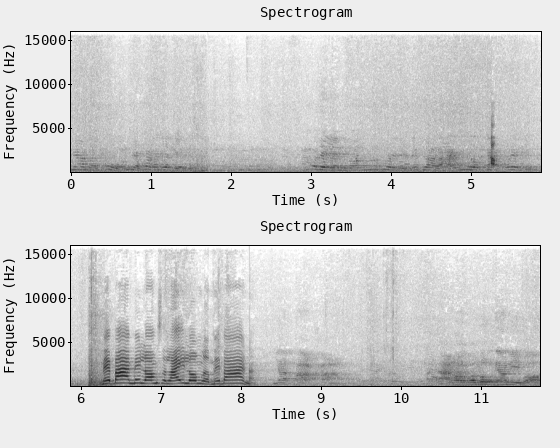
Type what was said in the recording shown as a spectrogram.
เนี่ยแบบโอ้โหเดี๋ยพานจะเรียนไม่ได้เรียนร้อนไม่ได้เรียนได้เพื่อหลายเมื่อกับเลยแม่บ้านไม่ลองสไลด์ลงเหรอแม่บ้านญาติภาคค่ะอาจารย์เราก็ลงแนวนี้บอก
